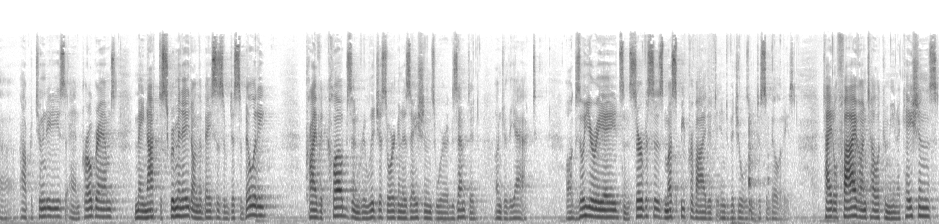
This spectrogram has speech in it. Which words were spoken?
uh, opportunities and programs may not discriminate on the basis of disability. Private clubs and religious organizations were exempted under the Act. Auxiliary aids and services must be provided to individuals with disabilities. Title V on telecommunications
